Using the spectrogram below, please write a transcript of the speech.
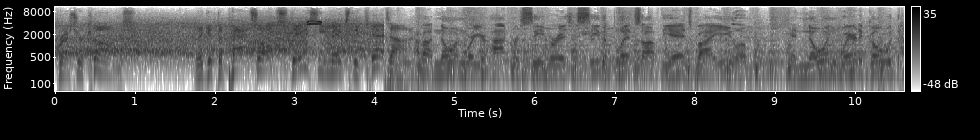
Pressure comes. They get the pass off. Stacy makes the catch. Time. How about knowing where your hot receiver is? You see the blitz off the edge by Elam and knowing where to go with the.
